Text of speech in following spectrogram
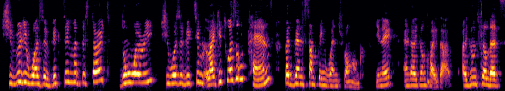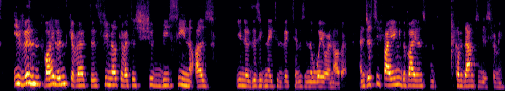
she really was a victim at the start. Don't worry, she was a victim. Like it was all planned, but then something went wrong you know and i don't like that i don't feel that even violent characters female characters should be seen as you know designated victims in a way or another and justifying the violence would come down to this for me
